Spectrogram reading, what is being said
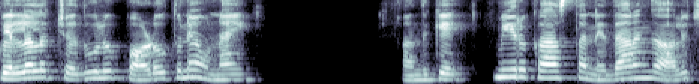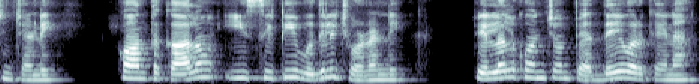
పిల్లల చదువులు పాడవుతూనే ఉన్నాయి. అందుకే మీరు కాస్త నిదానంగా ఆలోచించండి. కొంతకాలం ఈ సిటీ వదిలి చూడండి. పిల్లలు కొంచెం పెద్దయ్యే వరకైనా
